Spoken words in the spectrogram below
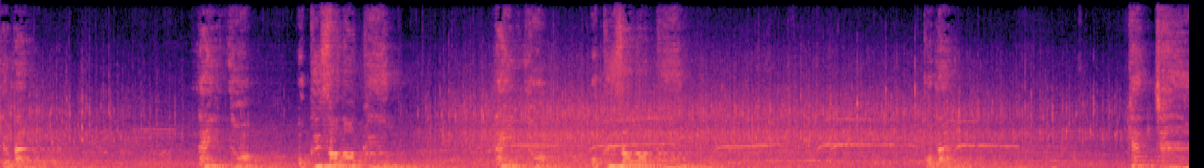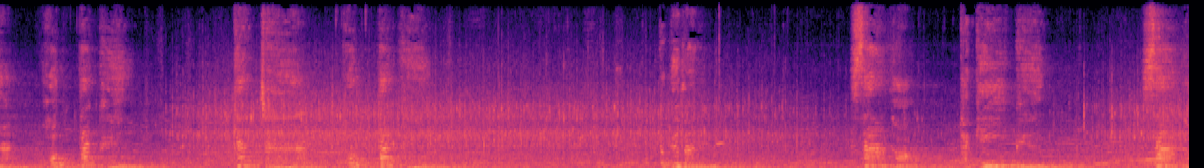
4番ライト奥園君ライト奥園君5番キャッチャー堀田君キャッチャー堀田君6番サード武井君サード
